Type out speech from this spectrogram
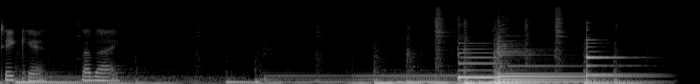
Take care. Bye bye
